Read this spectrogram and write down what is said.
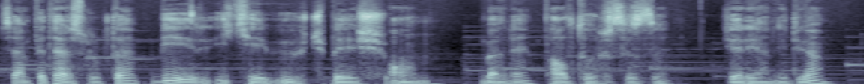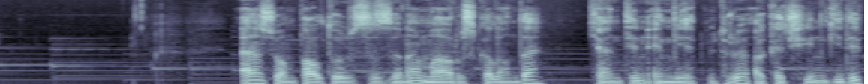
St. Petersburg'da 1, 2, 3, 5, 10 böyle palto hırsızlığı cereyan ediyor. En son palto hırsızlığına maruz kalan da kentin emniyet müdürü Akaçi'nin gidip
